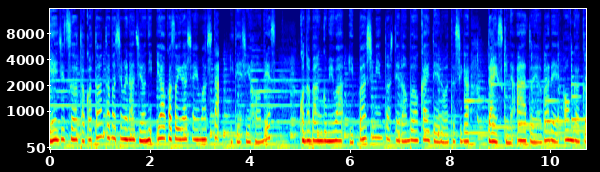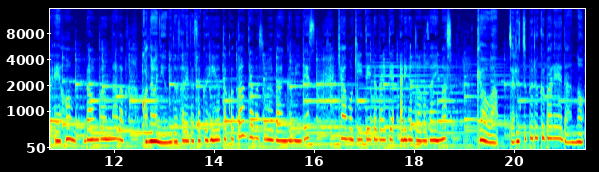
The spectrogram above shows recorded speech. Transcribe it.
芸術をとことん楽しむラジオにようこそいらっしゃいました。井出志保です。この番組は一般市民として論文を書いている私が大好きなアートやバレエ音楽絵本論文などこのように生み出された作品をとことん楽しむ番組です。今日も聴いていただいてありがとうございます。今日はザルツブルクバレエ団の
